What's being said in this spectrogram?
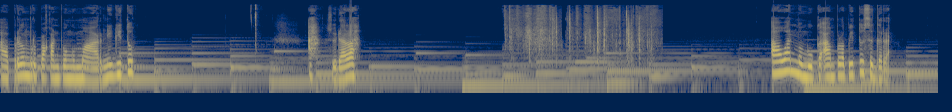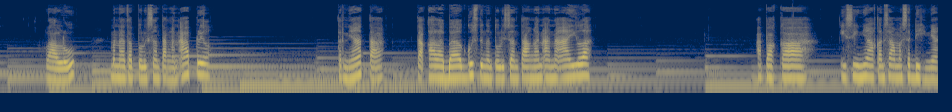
April merupakan penggemarnya gitu. Ah, sudahlah. Awan membuka amplop itu segera. Lalu menatap tulisan tangan April. Ternyata tak kalah bagus dengan tulisan tangan Ana Ayla. Apakah isinya akan sama sedihnya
